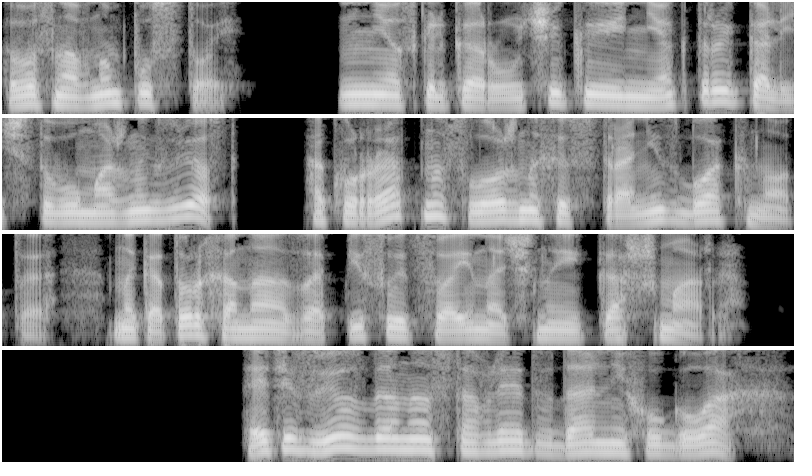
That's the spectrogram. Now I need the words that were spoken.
в основном пустой, несколько ручек и некоторое количество бумажных звезд, аккуратно сложенных из страниц блокнота, на которых она записывает свои ночные кошмары. Эти звезды она оставляет в дальних углах,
